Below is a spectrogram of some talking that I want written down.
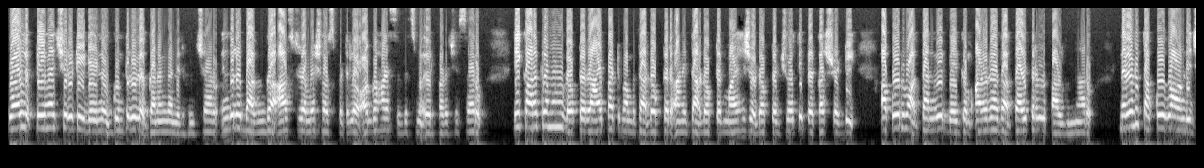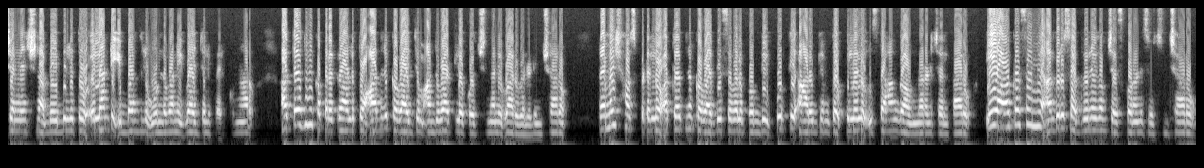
World prematurity డేను గుంటూరులో ఘనంగా నిర్వహించారు. ఇందులో భాగంగా ఆస్టర్ రమేష్ హాస్పిటల్లో అవగాహన సదస్సును ఏర్పాటు చేశారు. ఈ కార్యక్రమంలో doctor Rayapati Mamata doctor Anitha doctor Mahesh doctor Jyothi Prakash Reddy Apoorva Tanveer Begum Anuradha తదితరులు పాల్గొన్నారు. నెలలు తక్కువగా ఉండి జన్మించిన బేబీలతో ఎలాంటి ఇబ్బందులు ఉండవని వైద్యులు పేర్కొన్నారు. అత్యాధునిక పరికరాలతో ఆధునిక వైద్యం అందుబాటులోకి వచ్చిందని వారు వెల్లడించారు. రమేష్ హాస్పిటల్లో అత్యాధునిక వైద్య సేవలు పొంది పూర్తి ఆరోగ్యంతో పిల్లలు ఉత్సాహంగా ఉన్నారని తెలిపారు. ఈ అవకాశాన్ని అందరూ సద్వినియోగం చేసుకోవాలని సూచించారు.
